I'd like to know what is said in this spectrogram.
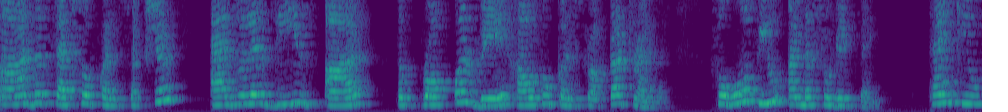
are the steps of construction as well as these are the proper way how to construct a triangle. So hope you understood it well. Thank you.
